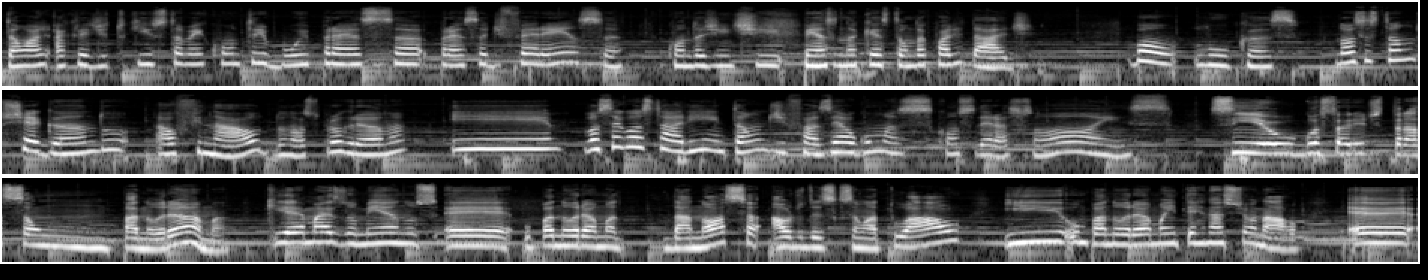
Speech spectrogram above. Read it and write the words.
Então, acredito que isso também contribui para essa, essa diferença quando a gente pensa na questão da qualidade. Bom, Lucas, nós estamos chegando ao final do nosso programa e você gostaria então de fazer algumas considerações? Sim, eu gostaria de traçar um panorama que é mais ou menos é, o panorama da nossa audiodescrição atual e um panorama internacional. É,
